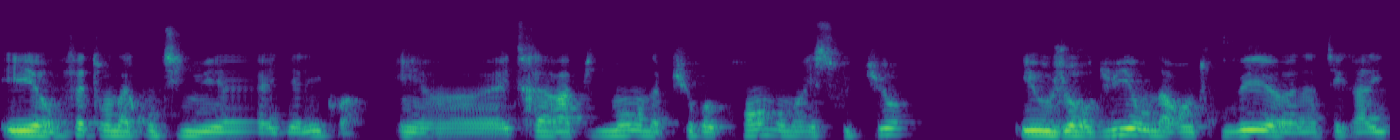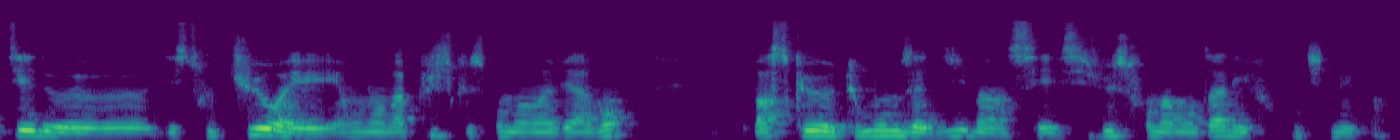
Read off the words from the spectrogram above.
Et en fait, on a continué à y aller. Quoi. Et, euh, très rapidement, on a pu reprendre dans les structures. Et aujourd'hui, on a retrouvé euh, l'intégralité de, des structures et on en a plus que ce qu'on en avait avant parce que tout le monde nous a dit ben, c'est juste fondamental et il faut continuer. Quoi.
